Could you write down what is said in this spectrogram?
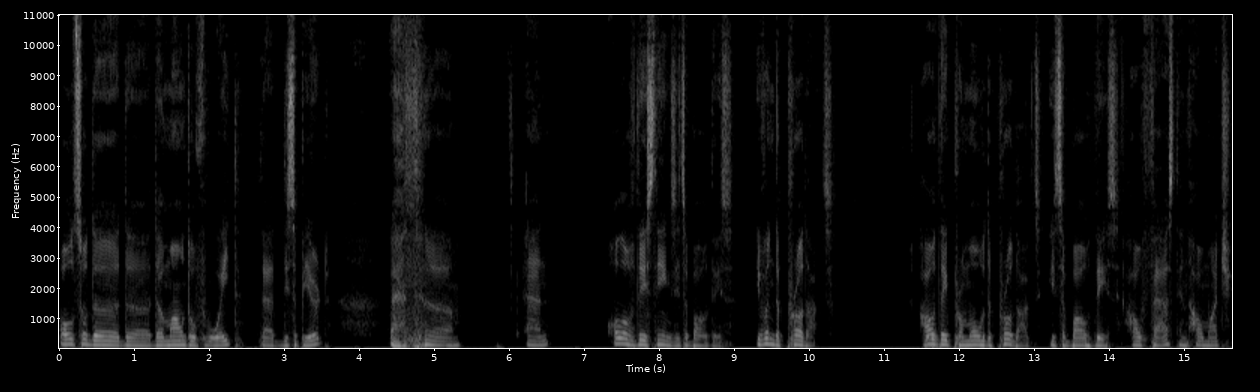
also the the the amount of weight that disappeared. And um, and all of these things it's about this. Even the products. How they promote the product is about this. How fast and how much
